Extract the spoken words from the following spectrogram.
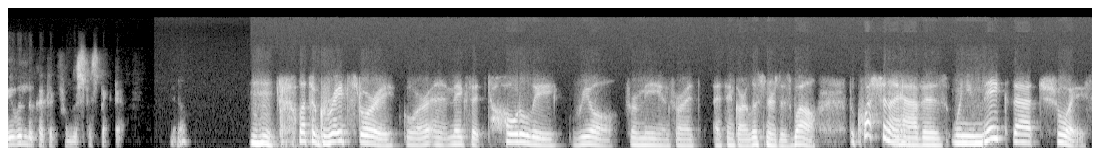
we will look at it from this perspective you know? Mm-hmm. well that's a great story Gaur, and it makes it totally real for me and for I, I think our listeners as well. The question i have is when you make that choice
